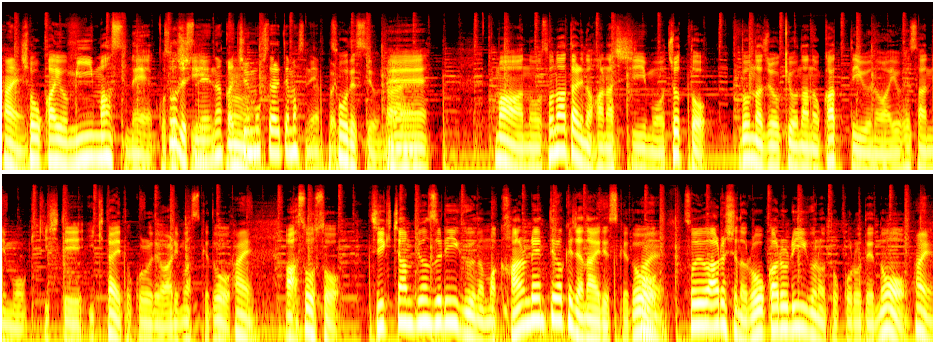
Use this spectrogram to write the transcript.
はい、紹介を見ますね今年。そうですね。なんか注目うされてますね、やっぱり。そうですよね、まああのそのあたりの話もちょっとどんな状況なのかっていうのは洋平さんにもお聞きしていきたいところではありますけど、はい。あそうそう。地域チャンピオンズリーグの、まあ、関連ってわけじゃないですけど、はい。そういうある種のローカルリーグのところでのはい。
